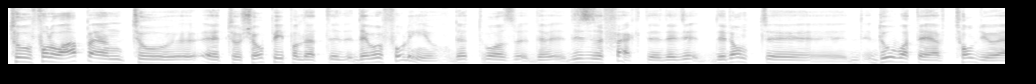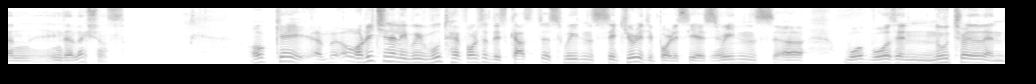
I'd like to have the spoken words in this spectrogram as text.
to follow up and to uh, to show people that uh, they were fooling you. That was uh, the, this is a fact. They they don't uh, do what they have told you and in the elections. Okay. Um, originally, we would have also discussed uh, Sweden's security policy, as yeah. Sweden's uh, was a neutral and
